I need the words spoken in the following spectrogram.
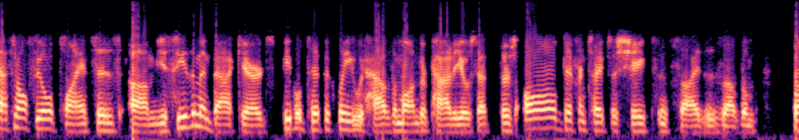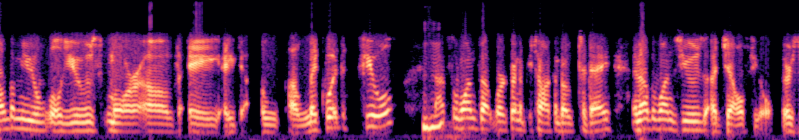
ethanol fuel appliances, um, you see them in backyards. People typically would have them on their patios. That There's all different types of shapes and sizes of them. Some of them you will use more of a, a, a liquid fuel, Mm-hmm. That's the ones that we're going to be talking about today. And other ones use a gel fuel. There's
